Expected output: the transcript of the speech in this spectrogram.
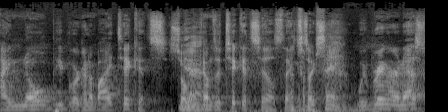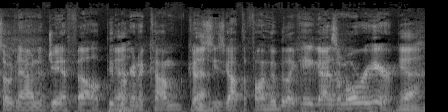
I know people are going to buy tickets, so it Yeah. becomes a ticket sales thing. That's it's what like I'm saying. we bring Ernesto down to JFL. People Yeah. are going to come because Yeah. he's got the phone. He'll be like, "Hey guys, I'm over here." Yeah.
